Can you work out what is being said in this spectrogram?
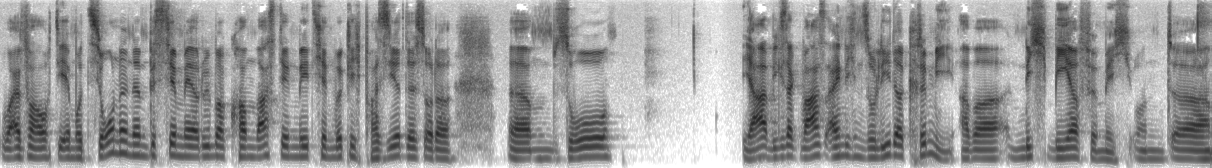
wo einfach auch die Emotionen ein bisschen mehr rüberkommen, was den Mädchen wirklich passiert ist oder ähm, so ja, wie gesagt, war es eigentlich ein solider Krimi, aber nicht mehr für mich. Und äh,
